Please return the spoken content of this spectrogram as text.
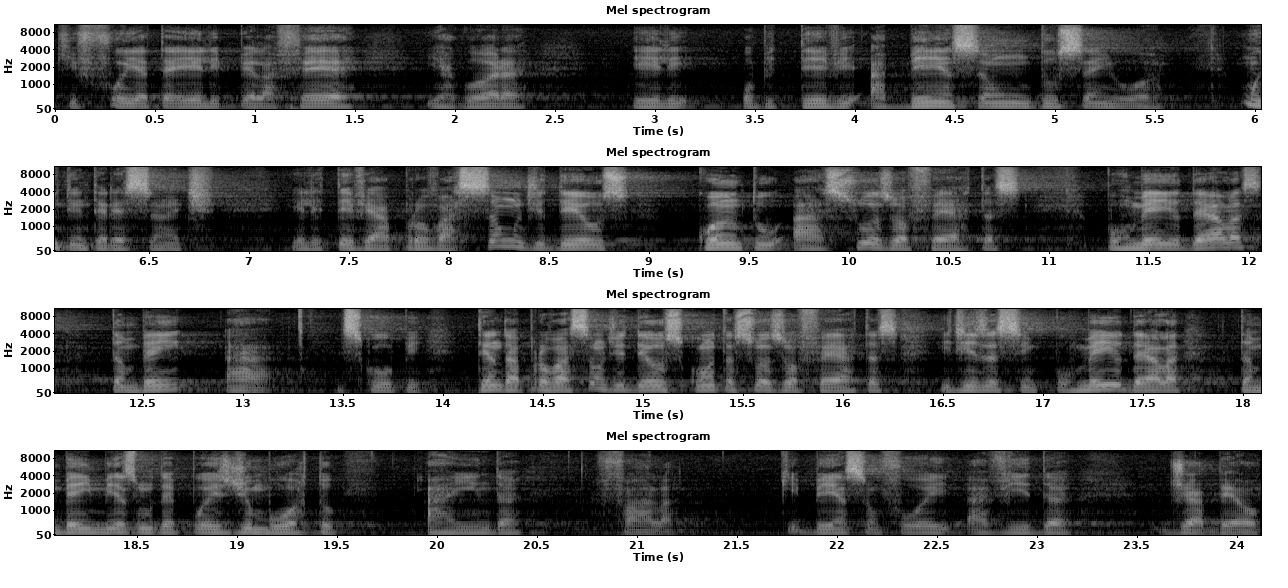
que foi até ele pela fé e agora ele obteve a bênção do Senhor. Muito interessante. Ele teve a aprovação de Deus quanto às suas ofertas por meio delas, também, ah, desculpe, tendo a aprovação de Deus às suas ofertas, e diz assim: por meio dela, também mesmo depois de morto, ainda fala. Que bênção foi a vida de Abel.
